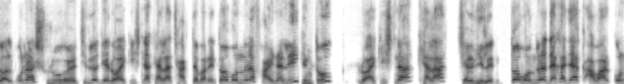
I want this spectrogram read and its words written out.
জল্পনা শুরু হয়েছিল যে রয় কৃষ্ণা খেলা ছাড়তে পারেন। তো বন্ধুরা ফাইনালি কিন্তু রয় কৃষ্ণা খেলা ছেড়ে দিলেন। তো বন্ধুরা, দেখা যাক আবার কোন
